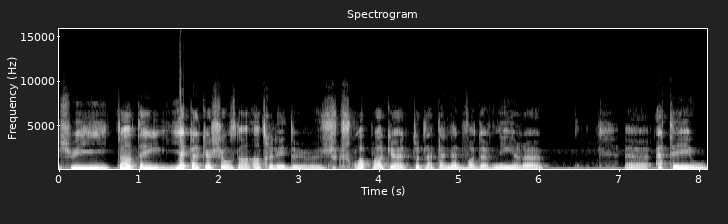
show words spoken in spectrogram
suis, tenté, il y a quelque chose entre les deux. Je ne crois pas que toute la planète va devenir euh, euh, athée ou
